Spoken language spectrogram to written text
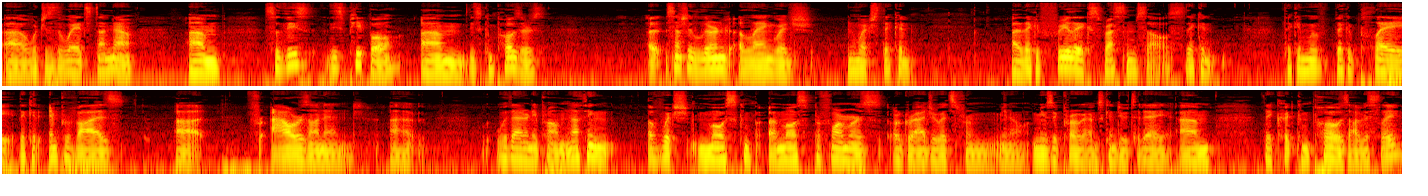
uh, which is the way it's done now. Um, so these these people, um, these composers, uh, essentially learned a language in which they could uh, they could freely express themselves. They could they could move. They could play. They could improvise uh, for hours on end uh, without any problem. Nothing of which most uh, most performers or graduates from you know music programs can do today. Um, they could compose, obviously,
